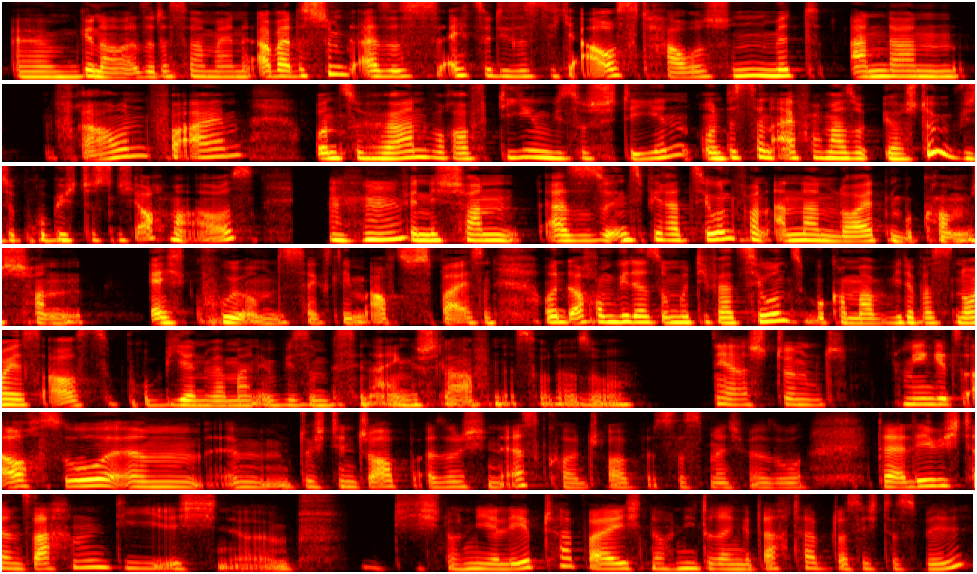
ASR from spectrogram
Ähm, genau, also das war meine. Aber das stimmt, also es ist echt so dieses sich austauschen mit anderen Frauen vor allem und zu hören, worauf die irgendwie so stehen und das dann einfach mal so, ja stimmt, wieso probiere ich das nicht auch mal aus? Mhm. Finde ich schon, also so Inspiration von anderen Leuten bekommen ist schon echt cool, um das Sexleben aufzuspeisen. Und auch um wieder so Motivation zu bekommen, aber wieder was Neues auszuprobieren, wenn man irgendwie so ein bisschen eingeschlafen ist oder so. Ja, stimmt. Mir geht's auch so, ähm, durch den Job, also durch den Escort-Job ist das manchmal so. Da erlebe ich dann Sachen, die ich, äh, die ich noch nie erlebt habe, weil ich noch nie dran gedacht habe, dass ich das will.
